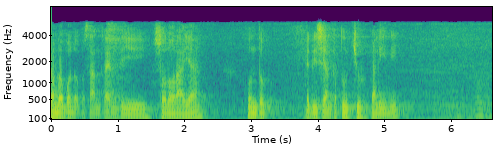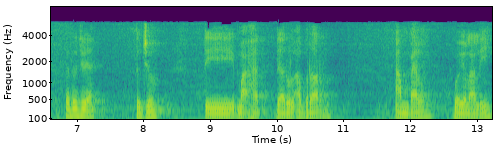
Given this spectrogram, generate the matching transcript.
Pondok-pondok pesantren di Solo Raya Untuk edisi yang ketujuh kali ini. Ketujuh ya? Tujuh di Ma'had Darul Abrar Ampel Boyolali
